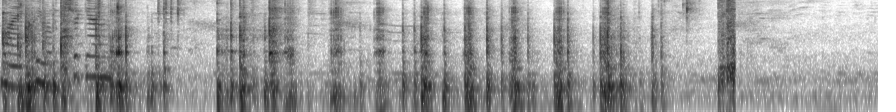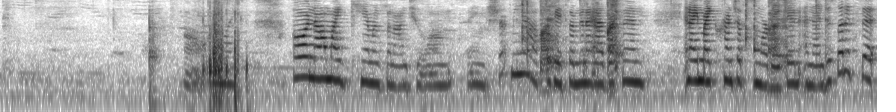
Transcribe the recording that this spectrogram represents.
my cream of chicken. Now my camera's been on too long. It's saying, shut me up. Okay, so I'm going to add this in. And I might crunch up some more bacon and then just let it sit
